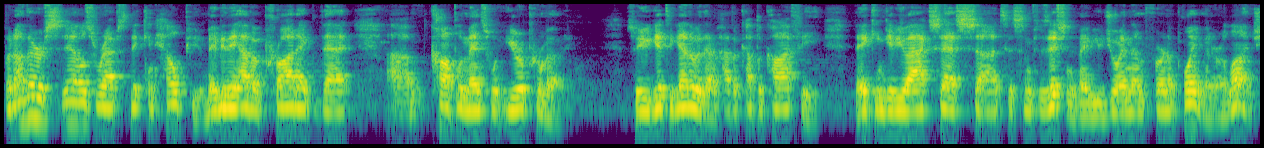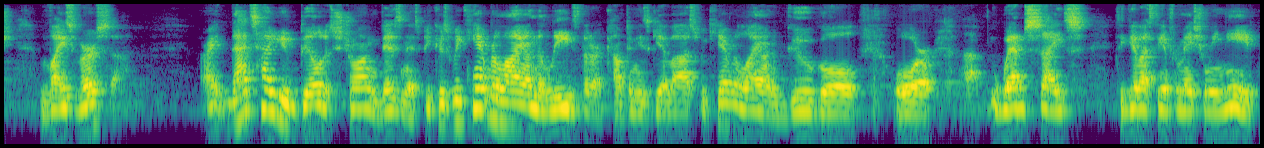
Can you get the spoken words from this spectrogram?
but other sales reps that can help you. Maybe they have a product that um, complements what you're promoting. So you get together with them, have a cup of coffee. They can give you access uh, to some physicians. Maybe you join them for an appointment or a lunch, vice versa. All right, that's how you build a strong business because we can't rely on the leads that our companies give us. We can't rely on Google or uh, websites to give us the information we need.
